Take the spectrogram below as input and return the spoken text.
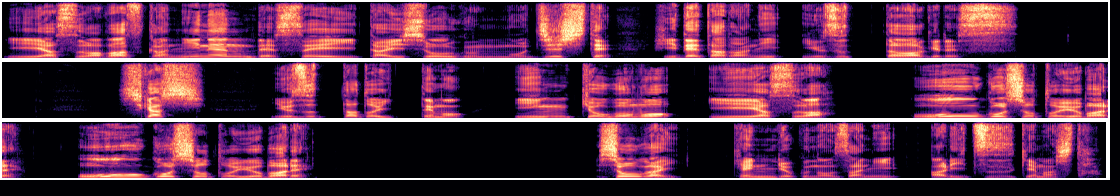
家康はわずか2年で征夷大将軍も辞して秀忠に譲ったわけです。しかし譲ったといっても隠居後も家康は大御所と呼ばれ大御所と呼ばれ生涯権力の座にあり続けました。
